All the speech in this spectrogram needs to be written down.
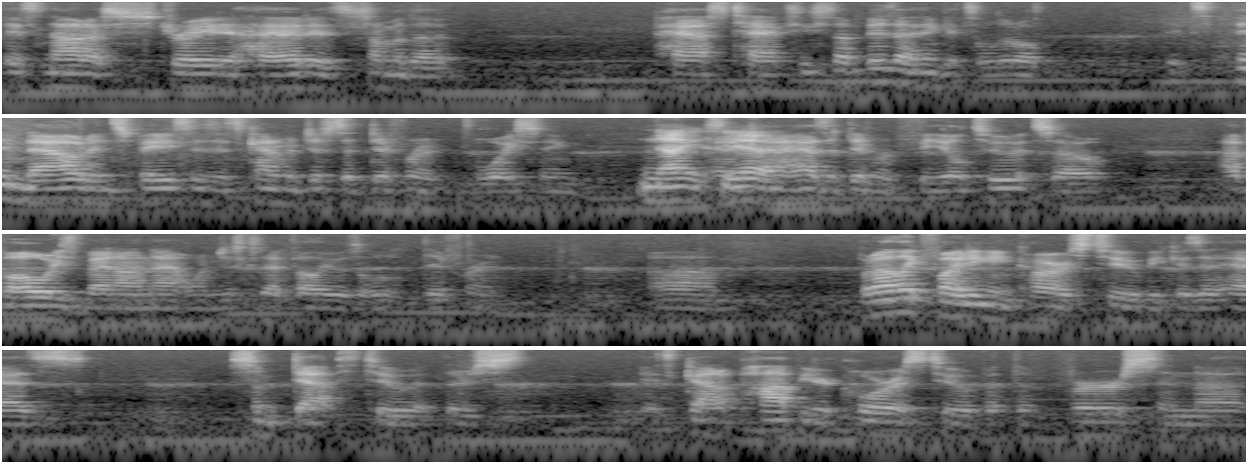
it's not a straight ahead as some of the past taxi stuff is. I think it's a little it's thinned out in spaces. It's kind of just a different voicing. Nice. and it kind of has a different feel to it. So I've always been on that one just because I felt it was a little different. Um, but I like fighting in cars too because it has some depth to it. There's, it's got a poppier chorus to it, but the verse and the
